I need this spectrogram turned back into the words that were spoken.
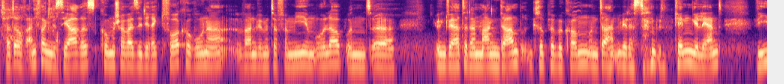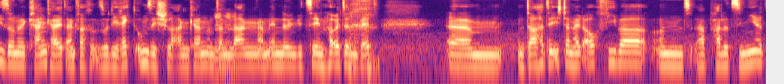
Ich hatte auch Anfang des Jahres, komischerweise direkt vor Corona, waren wir mit der Familie im Urlaub und äh, irgendwer hatte dann Magen-Darm-Grippe bekommen und da hatten wir das dann kennengelernt, wie so eine Krankheit einfach so direkt um sich schlagen kann und mhm. dann lagen am Ende irgendwie zehn Leute im Bett. Ähm, und da hatte ich dann halt auch Fieber und habe halluziniert,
